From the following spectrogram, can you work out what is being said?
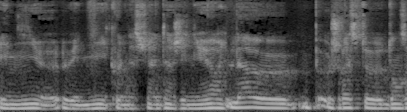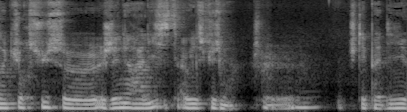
ENI, ENI, e École nationale d'ingénieurs. Là, euh, je reste dans un cursus euh, généraliste. Ah oui, excuse-moi, je, je t'ai pas dit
